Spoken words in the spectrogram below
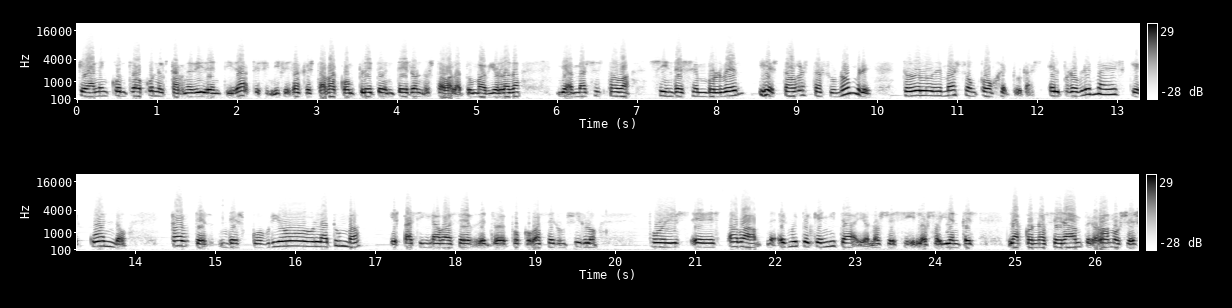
que han encontrado con el carnet de identidad, que significa que estaba completo, entero, no estaba la tumba violada y además estaba sin desenvolver y estaba hasta su nombre. Todo lo demás son conjeturas. El problema es que cuando Carter descubrió la tumba, que casi ya va a ser, dentro de poco va a ser un siglo, pues eh, estaba, es muy pequeñita, yo no sé si los oyentes la conocerán, pero vamos, es,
